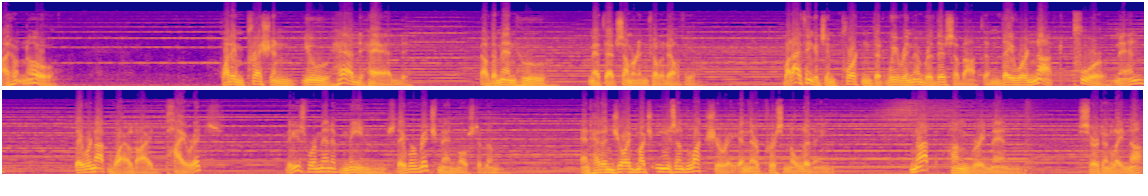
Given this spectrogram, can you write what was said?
I don't know what impression you had had of the men who met that summer in Philadelphia. But I think it's important that we remember this about them. They were not poor men. They were not wild-eyed pirates. These were men of means. They were rich men, most of them, and had enjoyed much ease and luxury in their personal living. Not hungry men, certainly not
